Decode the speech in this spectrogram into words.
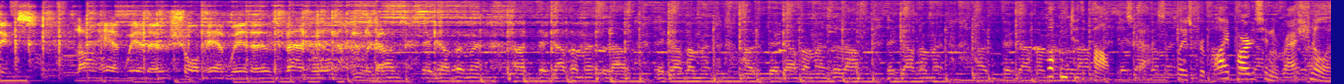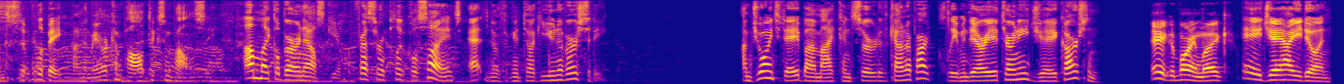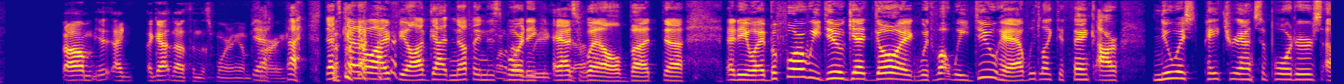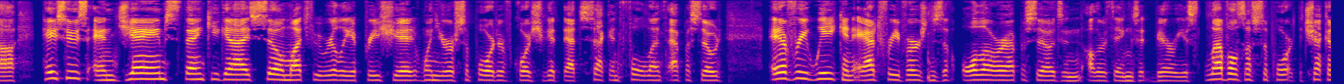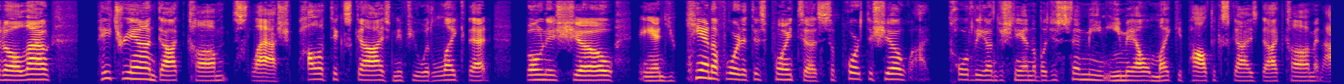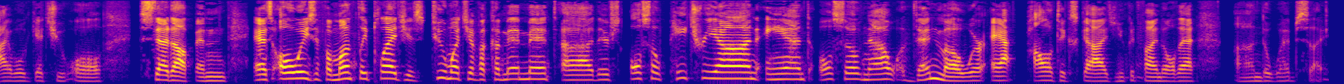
sticks, long-haired weirdos, short-haired weirdos, vandals, hooligans. The government, hug the government, love the government, hug the government, love the government, hug the government. Welcome to the Politics Guys, a place for bipartisan, rational, and civil debate on American politics and policy. I'm Michael Baranowski, a professor of political science at Northern Kentucky University. I'm joined today by my conservative counterpart, Cleveland area attorney Jay Carson. Hey, good morning, Mike. Hey, Jay, how you doing? Um, I I got nothing this morning. I'm Yeah, sorry. that's kind of how I feel. I've got nothing this One of those morning weeks, as yeah. well. But uh, anyway, before we do get going with what we do have, we'd like to thank our newest Patreon supporters, uh, Jesus and James. Thank you guys so much. We really appreciate it. When you're a supporter, of course, you get that second full length episode every week and ad free versions of all our episodes and other things at various levels of support. To check it all out, patreon.com slash politics guys. And if you would like that bonus show and you can't afford at this point to support the show totally understandable. Just send me an email mike at politicsguys.com and i will get you all set up. And as always if a monthly pledge is too much of a commitment uh, there's also patreon and also now venmo. We're at politics guys you can find all that on the website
